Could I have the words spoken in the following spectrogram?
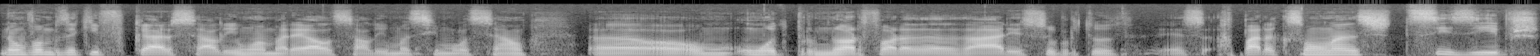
não vamos aqui focar se há ali um amarelo, se há ali uma simulação uh, ou um, um, outro pormenor fora da, da área, sobretudo. É, repara que são lances decisivos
